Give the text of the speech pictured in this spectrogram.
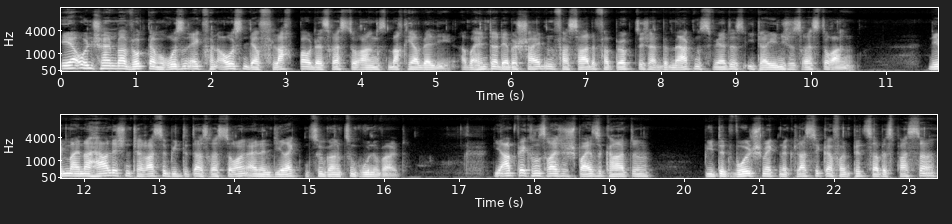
Eher unscheinbar wirkt am Roseneck von außen der Flachbau des Restaurants Machiavelli, aber hinter der bescheidenen Fassade verbirgt sich ein bemerkenswertes italienisches Restaurant. Neben einer herrlichen Terrasse bietet das Restaurant einen direkten Zugang zum Grunewald. Die abwechslungsreiche Speisekarte bietet wohlschmeckende Klassiker von Pizza bis Pasta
